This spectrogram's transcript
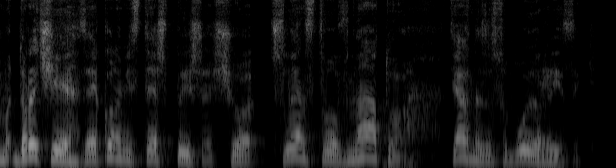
До речі, The Economist теж пише, що членство в НАТО тягне за собою ризики.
